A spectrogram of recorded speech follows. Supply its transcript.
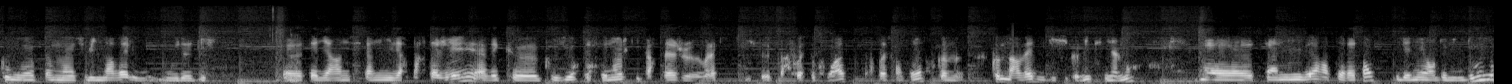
comme, comme celui de Marvel ou, ou de DC. Euh, C'est-à-dire, un- c'est un univers partagé avec euh, plusieurs personnages qui partagent, voilà, qui, parfois se croisent, parfois se rencontrent, comme, comme Marvel ou DC Comics finalement. Euh, c'est un univers intéressant. Il est né en 2012,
